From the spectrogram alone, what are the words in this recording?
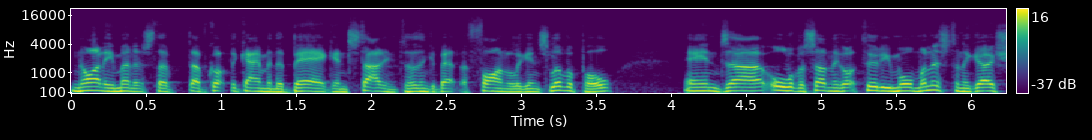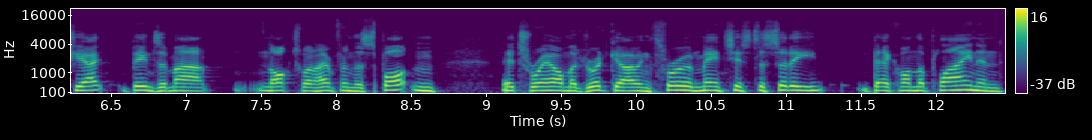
90 minutes they've, they've got the game in the bag and starting to think about the final against Liverpool and uh, all of a sudden they've got 30 more minutes to negotiate. Benzema knocks one home from the spot, and it's Real Madrid going through, and Manchester City back on the plane and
